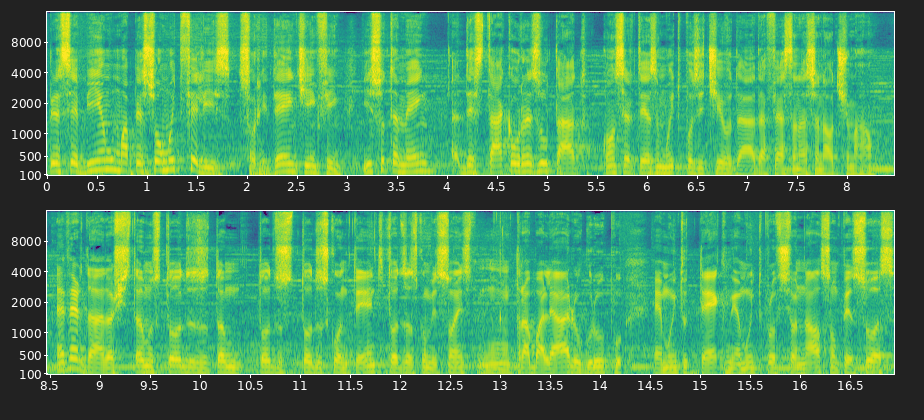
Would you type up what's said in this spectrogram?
percebiam uma pessoa muito feliz, sorridente, enfim. Isso também destaca o resultado, com certeza muito positivo da, da Festa Nacional de Chimarrão. É verdade, acho que estamos todos, estamos todos, todos contentes, todas as comissões um, trabalharam, o grupo é muito técnico, é muito profissional, são pessoas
